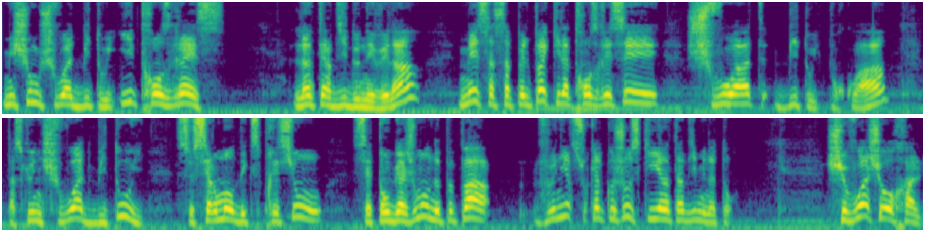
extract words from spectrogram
mishum shouad bitouy. Il transgresse l'interdit de nevela, mais ça s'appelle pas qu'il a transgressé shvuat bitouy. Pourquoi? Parce qu'une shvuat bitouy, ce serment d'expression, cet engagement ne peut pas venir sur quelque chose qui est interdit minato. Chevoa sheochal,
